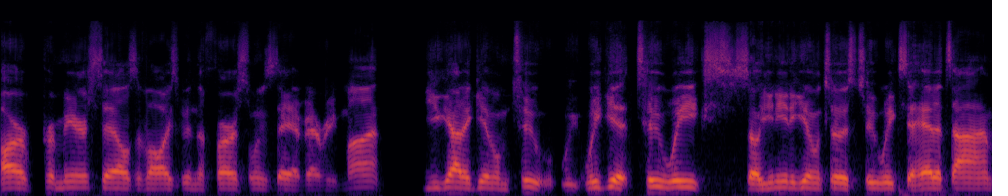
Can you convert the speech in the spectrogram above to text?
Our premier sales have always been the first Wednesday of every month you got to give them two. We, we get two weeks, so you need to give them to us two weeks ahead of time,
